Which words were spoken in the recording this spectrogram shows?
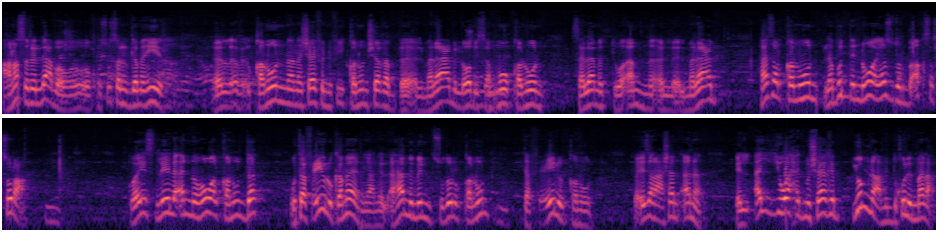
عناصر اللعبة وخصوصا الجماهير. ال- القانون أنا شايف إن في قانون شغب الملاعب اللي هو بيسموه قانون سلامة وأمن ال- الملاعب. هذا القانون لابد إن هو يصدر بأقصى سرعة. كويس؟ ليه؟ لأن هو القانون ده وتفعيله كمان يعني الأهم من صدور القانون تفعيل القانون. فإذا عشان أنا أي واحد مشاغب يمنع من دخول الملعب.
